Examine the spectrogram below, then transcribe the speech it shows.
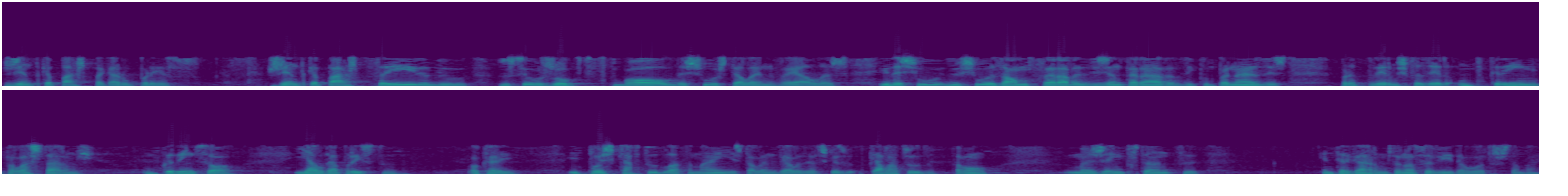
Gente capaz de pagar o preço. Gente capaz de sair do, do seu jogo de futebol, das suas telenovelas e das, das suas almoçaradas e jantaradas e companâsias para podermos fazer um bocadinho, para lá estarmos. Um bocadinho só. E há lugar para isso tudo. Ok? E depois cabe tudo lá também, as telenovelas, essas coisas. Cabe lá tudo, tá bom? Mas é importante entregarmos a nossa vida a outros também.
